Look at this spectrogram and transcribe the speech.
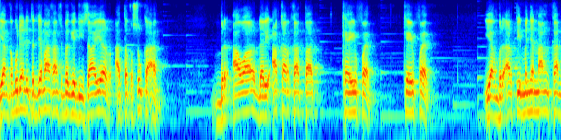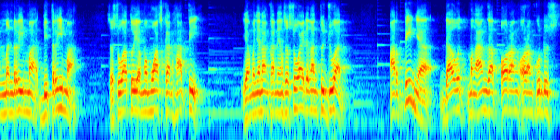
yang kemudian diterjemahkan sebagai desire atau kesukaan. Berawal dari akar kata kefet, kefet yang berarti menyenangkan, menerima, diterima, sesuatu yang memuaskan hati, yang menyenangkan, yang sesuai dengan tujuan. Artinya Daud menganggap orang-orang kudus,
